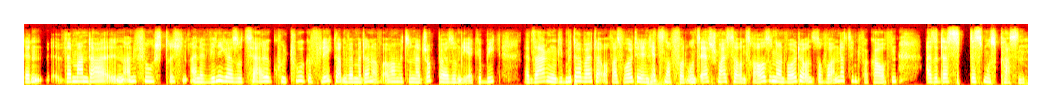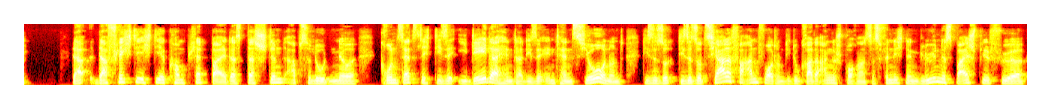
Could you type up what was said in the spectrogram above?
denn wenn man da in Anführungsstrichen eine weniger soziale Kultur gepflegt hat und wenn man dann auf einmal mit so einer Jobbörse um die Ecke biegt, dann sagen die Mitarbeiter auch, was wollt ihr denn jetzt noch von uns? Erst schmeißt er uns raus und dann wollt er uns noch woanders hin verkaufen. Also das, das muss passen. Da, da pflichte ich dir komplett bei. Das, das stimmt absolut. Nur grundsätzlich diese Idee dahinter, diese Intention und diese, so, diese soziale Verantwortung, die du gerade angesprochen hast, das finde ich ein glühendes Beispiel für,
